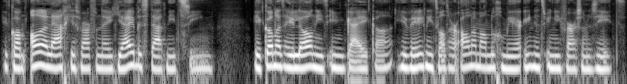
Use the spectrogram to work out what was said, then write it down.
Je kan alle laagjes waarvanuit jij bestaat niet zien. Je kan het heelal niet inkijken. Je weet niet wat er allemaal nog meer in het universum zit.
